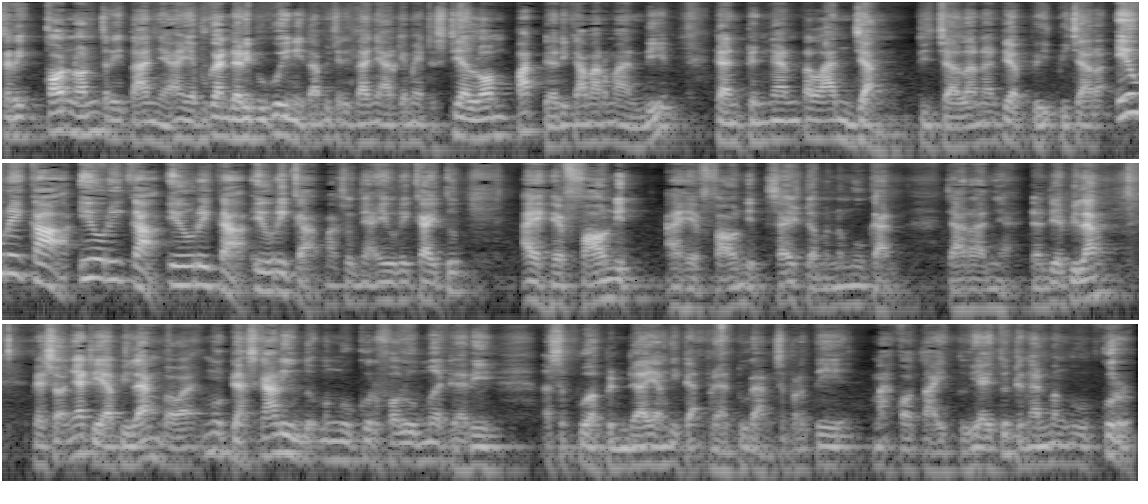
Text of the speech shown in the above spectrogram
Ceri, konon ceritanya, ya bukan dari buku ini, tapi ceritanya Archimedes. Dia lompat dari kamar mandi dan dengan telanjang di jalanan dia bicara Eureka, Eureka, Eureka, Eureka. Maksudnya Eureka itu I have found it I have found it. Saya sudah menemukan caranya. Dan dia bilang, besoknya dia bilang bahwa mudah sekali untuk mengukur volume dari uh, sebuah benda yang tidak beraturan seperti mahkota itu, yaitu dengan mengukur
